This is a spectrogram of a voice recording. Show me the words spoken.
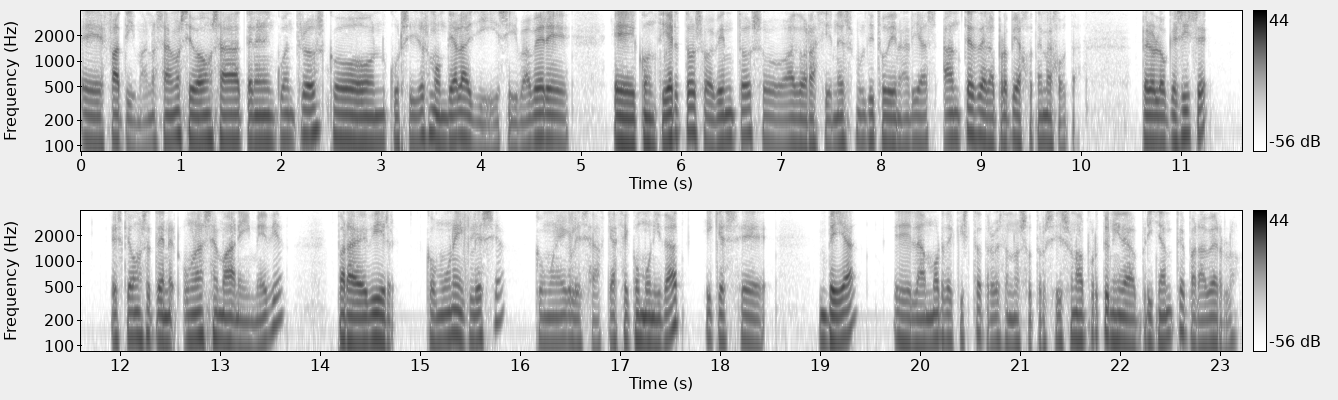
eh, Fátima, no sabemos si vamos a tener encuentros con cursillos mundial allí, si va a haber eh, eh, conciertos o eventos o adoraciones multitudinarias antes de la propia JMJ. Pero lo que sí sé es que vamos a tener una semana y media para vivir como una iglesia, como una iglesia que hace comunidad y que se vea el amor de Cristo a través de nosotros. Y es una oportunidad brillante para verlo.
